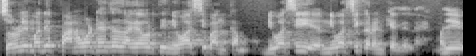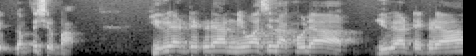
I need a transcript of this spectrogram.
चरोलीमध्ये पानवठ्याच्या जागेवरती निवासी बांधकाम निवासी निवासीकरण केलेलं आहे. म्हणजे गमतीशीर पहा. हिरव्या टेकड्या निवासी दाखवल्यात. हिरव्या टेकड्या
